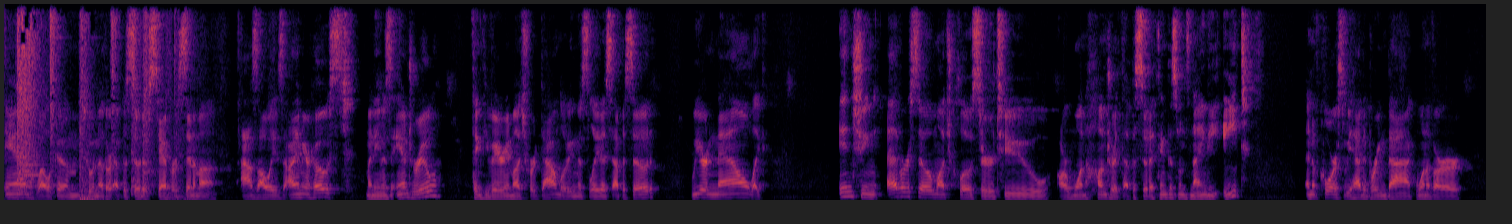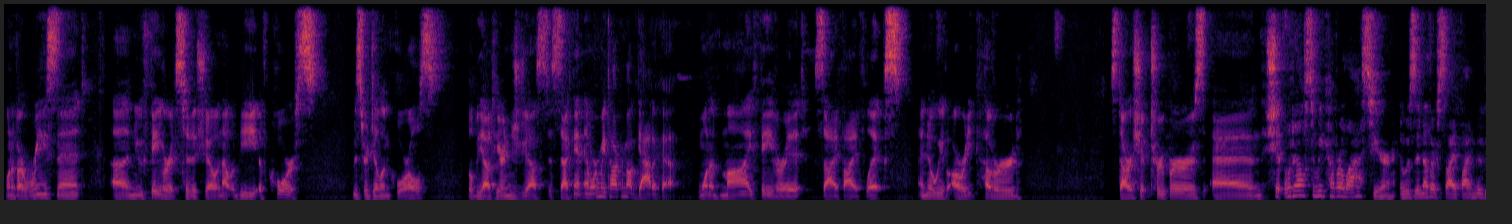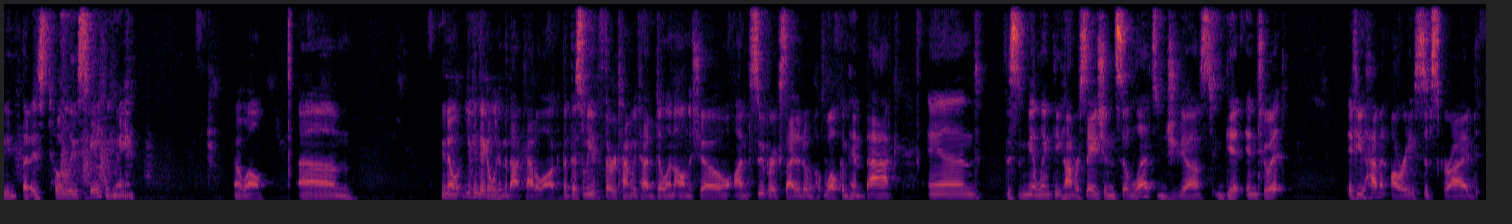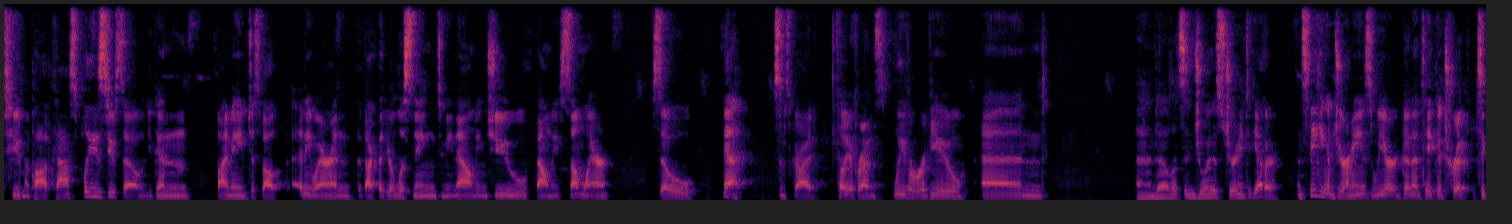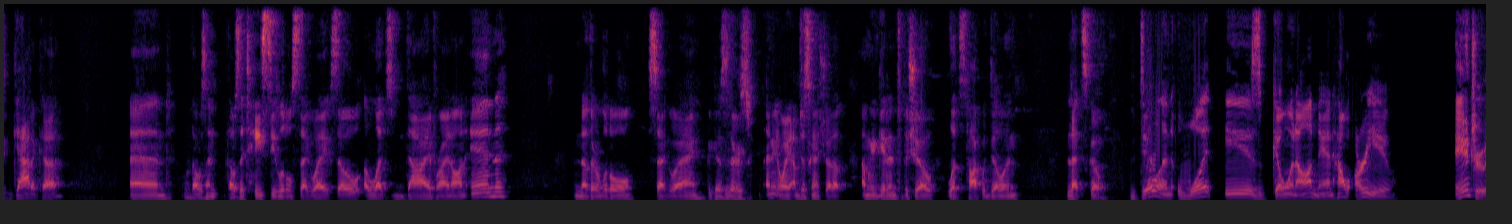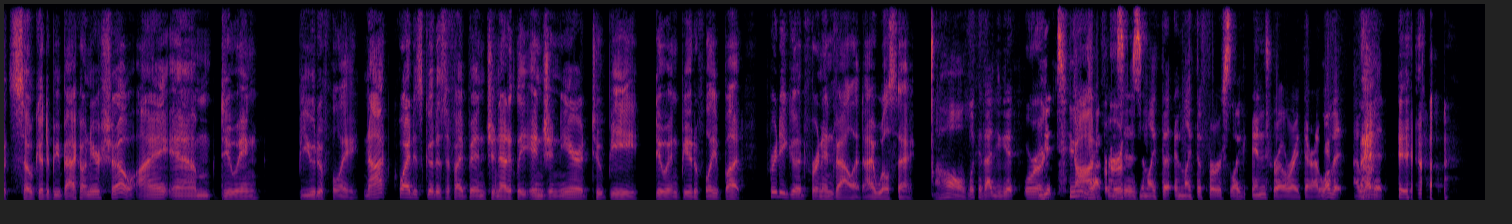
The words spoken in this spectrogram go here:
and welcome to another episode of Stamper Cinema. As always, I am your host. My name is Andrew. Thank you very much for downloading this latest episode. We are now like inching ever so much closer to our 100th episode. I think this one's 98. And of course, we had to bring back one of our one of our recent uh, new favorites to the show, and that would be, of course, Mr. Dylan Quarles. He'll be out here in just a second, and we're going to be talking about Gattaca, one of my favorite sci-fi flicks. I know we've already covered Starship Troopers and shit. What else did we cover last year? It was another sci-fi movie, but it's totally escaping me. Oh well. Um, you know, you can take a look in the back catalog, but this will be the third time we've had Dylan on the show. I'm super excited to welcome him back, and this is gonna be a lengthy conversation, so let's just get into it. If you haven't already subscribed to my podcast, please do so. You can find me just about anywhere, and the fact that you're listening to me now means you found me somewhere. So, yeah, subscribe, tell your friends, leave a review, and and uh, let's enjoy this journey together. And speaking of journeys, we are going to take a trip to Gattaca, and well, that was a that was a tasty little segue. So uh, let's dive right on in. Another little segue because there's anyway. I'm just going to shut up. I'm going to get into the show. Let's talk with Dylan. Let's go. Dylan, what is going on, man? How are you? Andrew, it's so good to be back on your show. I am doing beautifully. Not quite as good as if I'd been genetically engineered to be doing beautifully, but pretty good for an invalid, I will say. Oh, look at that! You get or you get two references in like the in like the first like intro right there. I love it. I love it. yeah.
